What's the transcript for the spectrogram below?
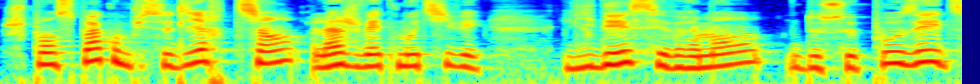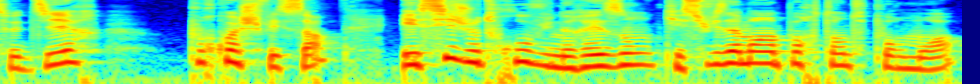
je pense pas qu'on puisse se dire, tiens, là, je vais être motivé. L'idée, c'est vraiment de se poser et de se dire, pourquoi je fais ça Et si je trouve une raison qui est suffisamment importante pour moi,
